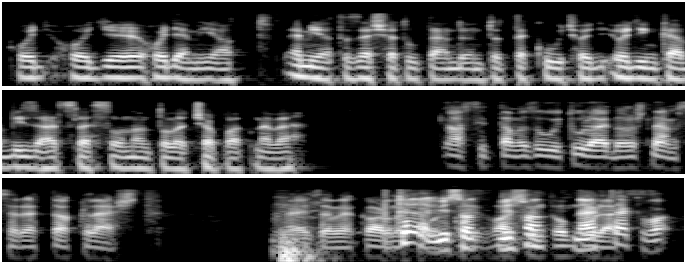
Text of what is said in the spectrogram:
hogy, hogy, hogy emiatt, emiatt az eset után döntöttek úgy, hogy, hogy inkább Wizards lesz onnantól a csapat neve. Azt hittem az új tulajdonos nem szerette a Clash-t. Helyzemekarnak Tényleg, viszont, viszont nektek, va,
